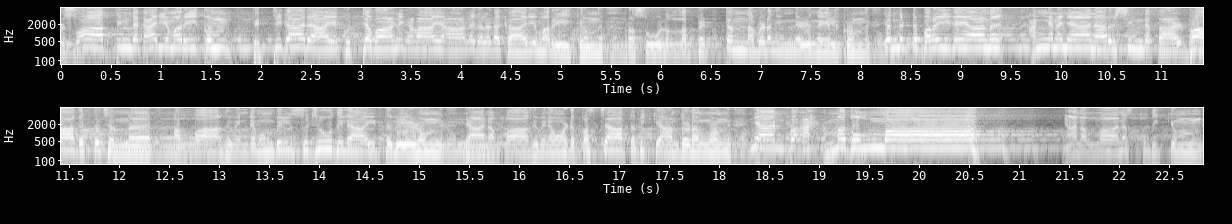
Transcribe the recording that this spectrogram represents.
റസ്വാത്തിന്റെ കാര്യം അറിയിക്കും. തെറ്റുകാരായ കുറ്റവാളികളായ ആളുകളുടെ കാര്യം അറിയിക്കും. റസൂലുള്ള പെട്ടെന്ന് അവിടെ നിന്നെഴുന്നേൽക്കും എന്നിട്ട് പറയുകയാണ് അങ്ങനെ ഞാൻ അർഷിന്റെ താഴ്ഭാഗത്ത് ചെന്ന് അള്ളാഹുവിന്റെ മുമ്പിൽ സുജൂതിലായിട്ട് വീഴും. ഞാൻ അള്ളാഹുവിനോട് പശ്ചാത്തപിക്കാൻ തുടങ്ങും. ഞാൻ ഞാൻ അള്ളാനെ സ്തുതിക്കും.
